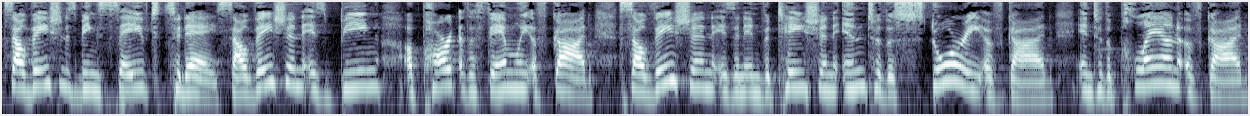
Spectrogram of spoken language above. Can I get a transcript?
Salvation is being saved today. Salvation is being a part of the family of God. Salvation is an invitation into the story of God, into the plan of God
